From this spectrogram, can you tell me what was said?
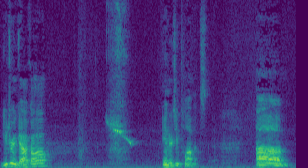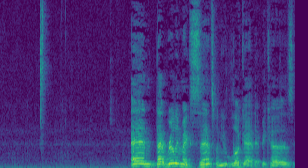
you drink alcohol energy plummets. Um, and that really makes sense when you look at it because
